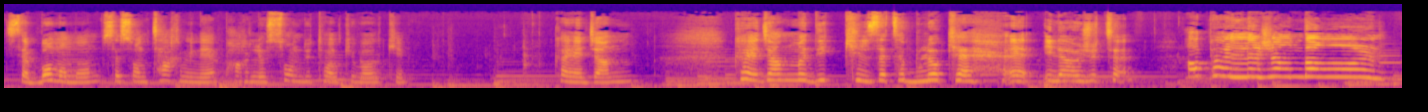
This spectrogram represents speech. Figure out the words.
ces beaux moments se sont terminés par le son du talkie-walkie. Kayacan, Kayacan me dit qu'ils étaient bloqués et il a ajouté Appelle les gendarmes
